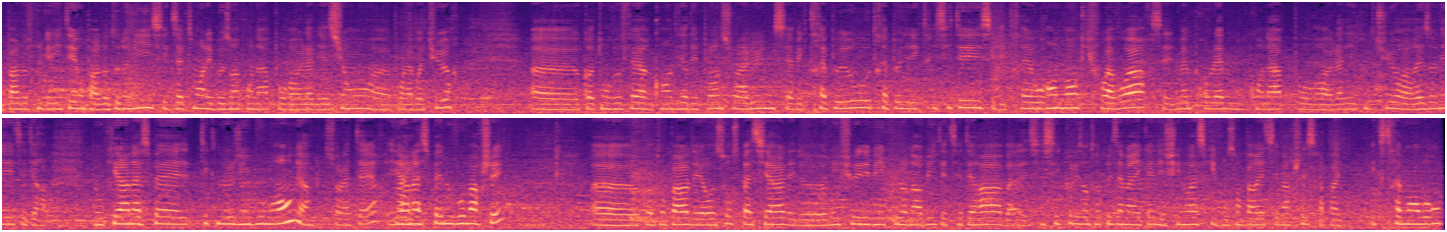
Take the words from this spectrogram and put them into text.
on parle de frugalité, on parle d'autonomie, c'est exactement les besoins qu'on a pour l'aviation, pour la voiture. Euh, quand on veut faire grandir des plantes sur la Lune, c'est avec très peu d'eau, très peu d'électricité, c'est des très hauts rendements qu'il faut avoir, c'est le même problème qu'on a pour euh, l'agriculture raisonnée, etc. Donc il y a un aspect technologie boomerang sur la Terre, il y a un aspect nouveau marché. Euh, quand on parle des ressources spatiales et de refueler des véhicules en orbite, etc., bah, si c'est que les entreprises américaines et chinoises qui vont s'emparer de ces marchés, ce ne sera pas extrêmement bon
